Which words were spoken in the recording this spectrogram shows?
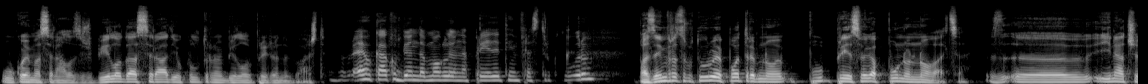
u kojima se nalaziš. Bilo da se radi o kulturnoj, bilo o prirodnoj bašti. Dobro, evo kako bi onda mogli unaprijediti infrastrukturu? Pa za infrastrukturu je potrebno prije svega puno novaca. E, inače,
